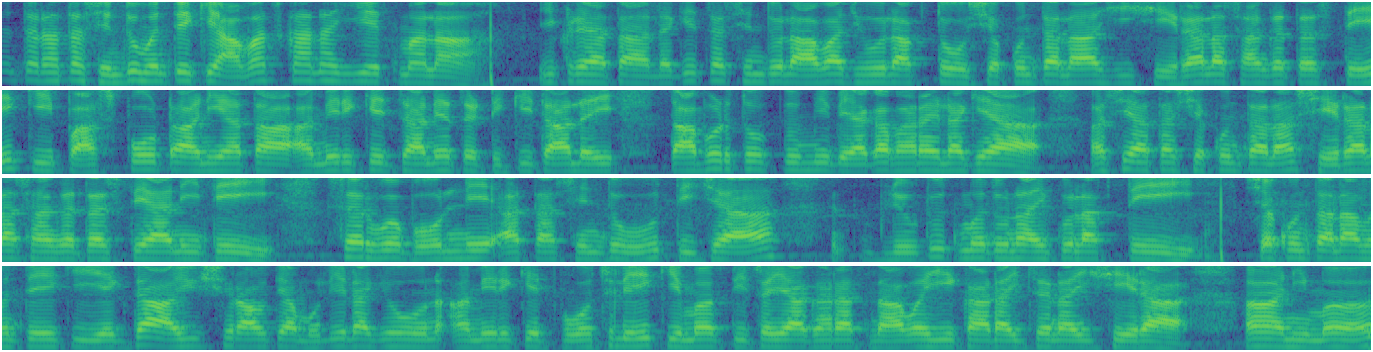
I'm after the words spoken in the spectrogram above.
नंतर आता सिंधू म्हणते की आवाज का नाही येत मला? इकडे आता लगेच सिंधूला आवाज येऊ लागतो. शकुंतला ही शेराला सांगत असते की पासपोर्ट आणि आता अमेरिकेत जाण्याचं तिकीट आलंय. ताबडतोब तुम्ही बॅगा भरायला घ्या असे आता शकुंतला शेराला सांगत असते आणि ते सर्व बोलणे आता सिंधू तिच्या ब्ल्यूटूथमधून ऐकू लागते. शकुंतला म्हणते की एकदा आयुष्यराव त्या मुलीला घेऊन अमेरिकेत पोहोचले की मग तिचं या घरात नावही काढायचं नाही शेरा. आणि मग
